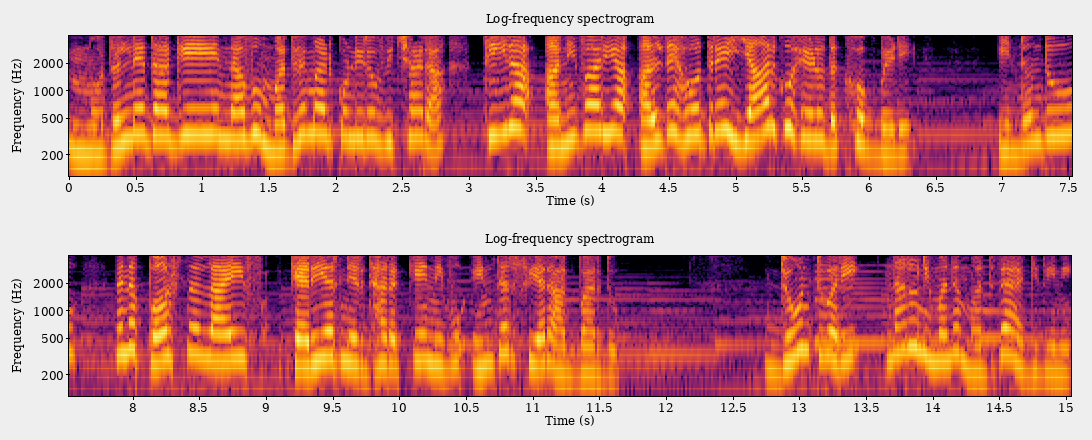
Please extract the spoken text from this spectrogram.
ಮೊದಲನೇದಾಗಿ ನಾವು ಮದುವೆ ಮಾಡ್ಕೊಂಡಿರೋ ವಿಚಾರ ತೀರಾ ಅನಿವಾರ್ಯ ಅಲ್ಲದೆ ಹೋದ್ರೆ ಯಾರಿಗೂ ಹೇಳೋದಕ್ಕೆ ಹೋಗ್ಬೇಡಿ. ಇನ್ನೊಂದು, ನನ್ನ ಪರ್ಸನಲ್ ಲೈಫ್, ಕೆರಿಯರ್ ನಿರ್ಧಾರಕ್ಕೆ ನೀವು ಇಂಟರ್ಫಿಯರ್ ಆಗಬಾರ್ದು. ಡೋಂಟ್ ವರಿ, ನಾನು ನಿಮ್ಮನ್ನ ಮದುವೆ ಆಗಿದ್ದೀನಿ.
